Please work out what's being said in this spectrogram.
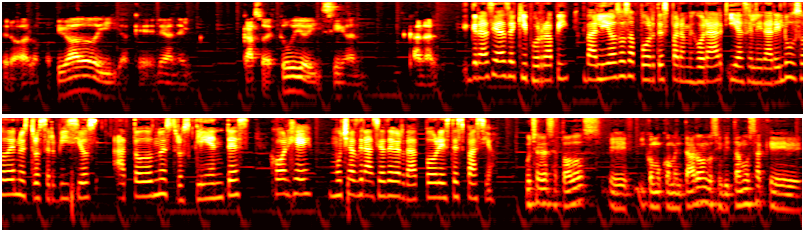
pero haberlos motivado y a que lean el caso de estudio y sigan el canal. Gracias equipo Rappi, valiosos aportes para mejorar y acelerar el uso de nuestros servicios a todos nuestros clientes. Jorge, muchas gracias de verdad por este espacio. Muchas gracias a todos eh, y como comentaron, los invitamos a que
